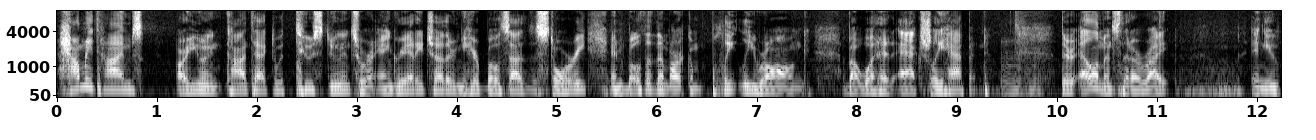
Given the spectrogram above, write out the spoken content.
How many times are you in contact with two students who are angry at each other and you hear both sides of the story and both of them are completely wrong about what had actually happened? Mm-hmm. There are elements that are right, and you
